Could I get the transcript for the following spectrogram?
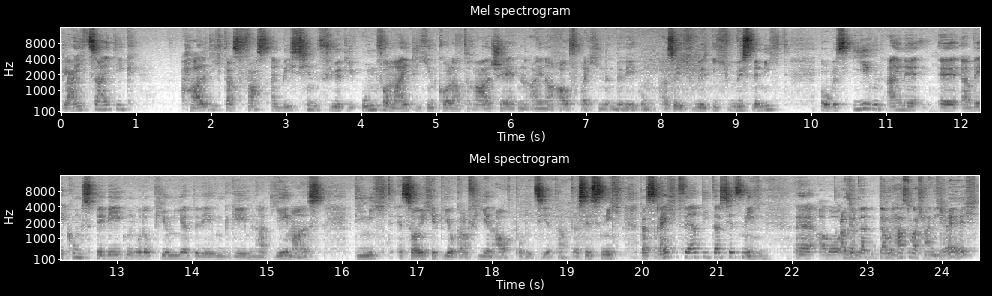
Gleichzeitig halte ich das fast ein bisschen für die unvermeidlichen Kollateralschäden einer aufbrechenden Bewegung. Also ich, ich wüsste nicht, ob es irgendeine äh, Erweckungsbewegung oder Pionierbewegung gegeben hat, jemals, die nicht solche Biografien auch produziert hat. Das ist nicht, das rechtfertigt das jetzt nicht, äh, aber Also ähm, da, damit hast du wahrscheinlich recht.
